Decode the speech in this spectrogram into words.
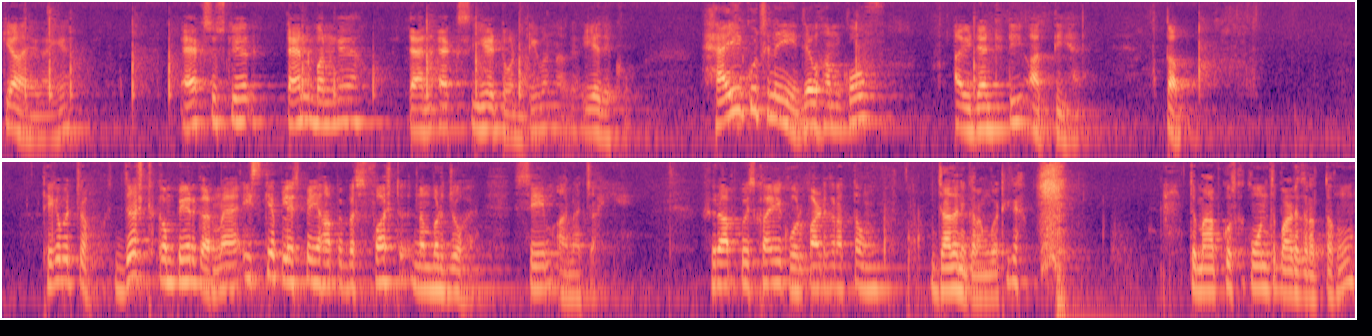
क्या आएगा ये? एक्स स्क्वेयर टेन बन गया टेन एक्स ये ट्वेंटी वन आ गया। ये देखो, है ही कुछ नहीं जब हमको आइडेंटिटी आती है। तब। ठीक है बच्चों जस्ट कंपेयर करना है। इसके प्लेस पे यहाँ पे बस फ़र्स्ट नंबर जो है सेम आना चाहिए। फिर आपको इसका एक और पार्ट कराता हूँ। ज़्यादा नहीं कराऊँगा, ठीक है? तो मैं आपको उसका कौन सा पार्ट कराता हूँ?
